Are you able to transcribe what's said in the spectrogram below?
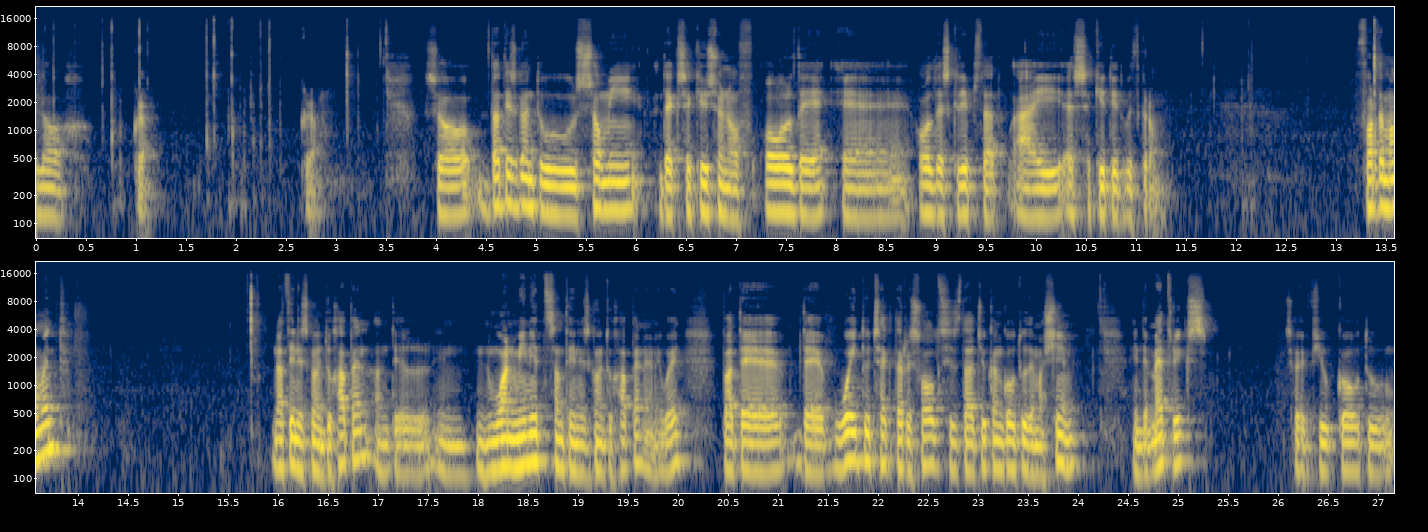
log So that is going to show me the execution of all the, uh, all the scripts that I executed with cron. For the moment, nothing is going to happen until in, in, one minute something is going to happen anyway. But the, the way to check the results is that you can go to the machine in the metrics. So if you go to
